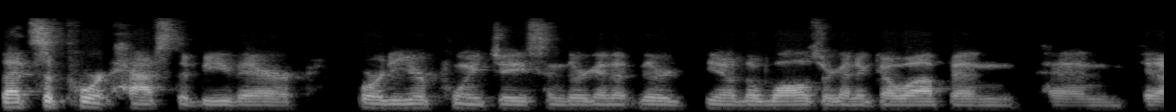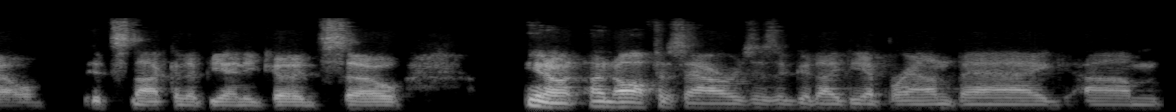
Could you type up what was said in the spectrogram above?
that support has to be there. Or to your point, Jason, they're gonna they're you know the walls are going to go up and and you know it's not going to be any good. So, you know, an office hours is a good idea. Brown bag. Um,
